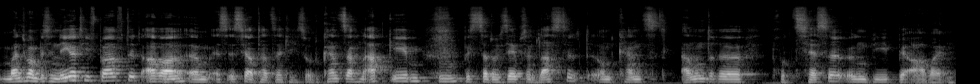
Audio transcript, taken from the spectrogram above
manchmal ein bisschen negativ behaftet, aber ähm, es ist ja tatsächlich so. Du kannst Sachen abgeben, bist dadurch selbst entlastet und kannst andere Prozesse irgendwie bearbeiten.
